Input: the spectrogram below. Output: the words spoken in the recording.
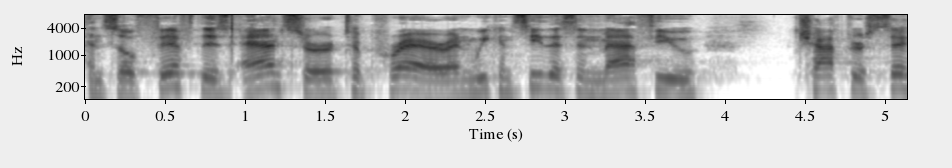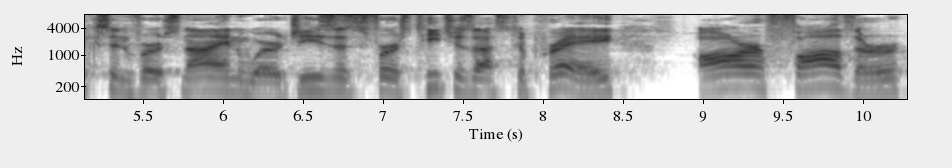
And so fifth is answer to prayer. And we can see this in Matthew chapter 6 and verse 9 where Jesus first teaches us to pray, our Father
